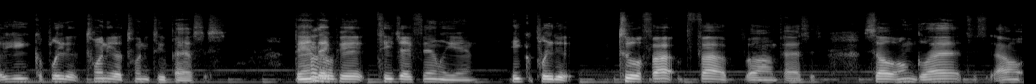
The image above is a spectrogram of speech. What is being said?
he completed twenty or twenty-two passes. Then uh-huh. they picked T.J. Finley and he completed two or five five um, passes. So I'm glad. To,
